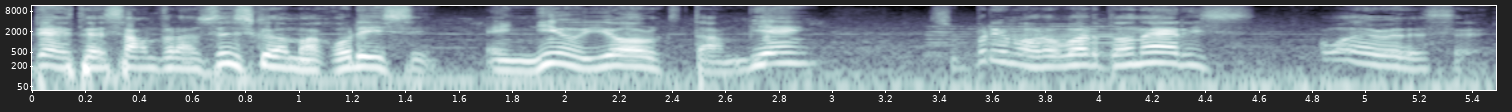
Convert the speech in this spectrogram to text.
desde San Francisco de Macorís, en New York también. Su primo Roberto Neris, como debe de ser.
